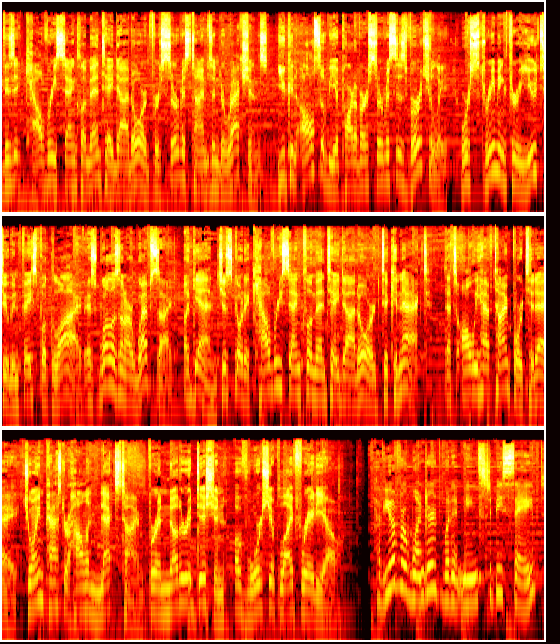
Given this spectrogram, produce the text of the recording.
Visit calvarysanclemente.org for service times and directions. You can also be a part of our services virtually. We're streaming through YouTube and Facebook Live as well as on our website. Again, just go to calvarysanclemente.org to connect. That's all we have time for today. Join Pastor Holland next time for another edition of Worship Life Radio. Have you ever wondered what it means to be saved?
